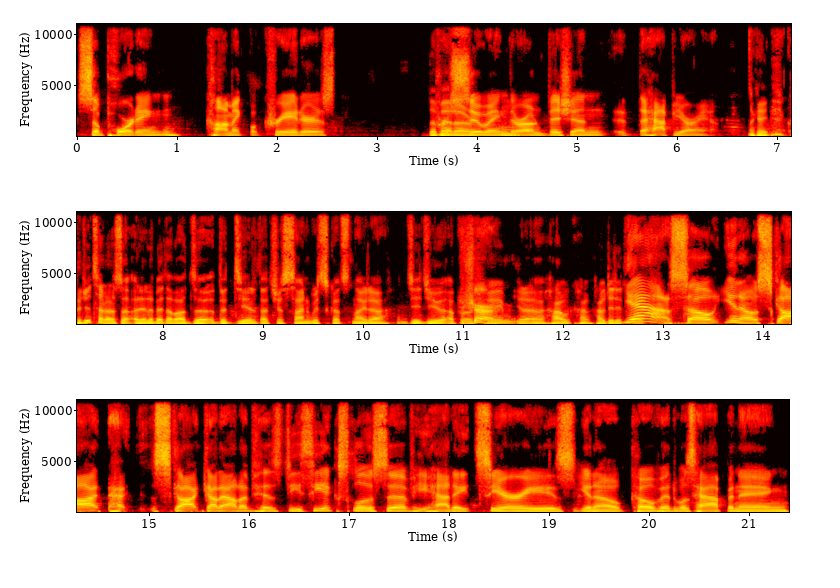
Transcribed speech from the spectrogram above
supporting comic book creators The better. pursuing Mm. their own vision, the happier I am. Okay, could you tell us a little bit about the, the deal that you signed with Scott Snyder? Did you approach Sure. him? You know, how, how, how did it work? Yeah, so you know, Scott Scott got out of his DC exclusive. He had eight series. You know, COVID was happening.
